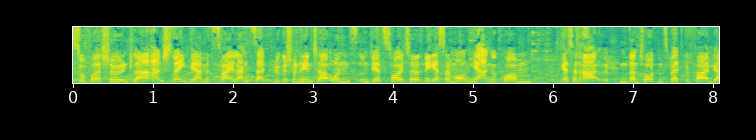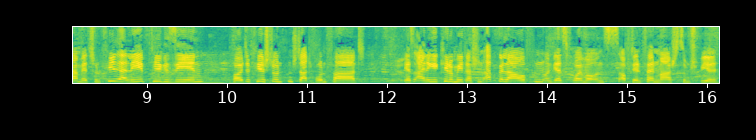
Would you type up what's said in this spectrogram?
Super schön, klar, anstrengend. Wir haben jetzt zwei Langzeitflüge schon hinter uns und jetzt heute, ne, gestern Morgen hier angekommen, gestern Abend dann tot ins Bett gefallen. Wir haben jetzt schon viel erlebt, viel gesehen. Heute vier Stunden Stadtrundfahrt. Jetzt einige Kilometer schon abgelaufen und jetzt freuen wir uns auf den Fanmarsch zum Spiel.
